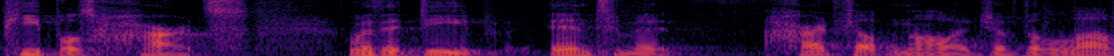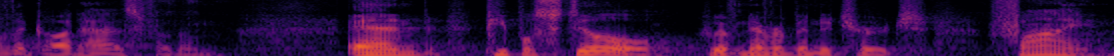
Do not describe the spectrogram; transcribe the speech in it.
people's hearts with a deep, intimate, heartfelt knowledge of the love that God has for them. And people still who have never been to church find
